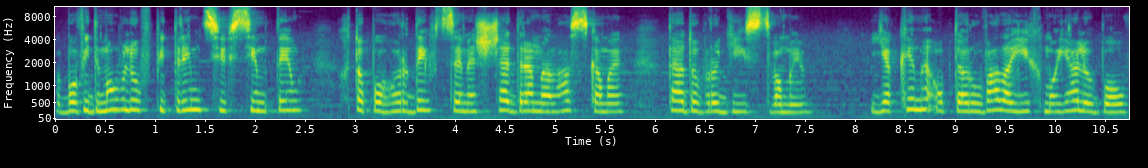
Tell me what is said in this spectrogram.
бо відмовлю в підтримці всім тим, хто погордив цими щедрими ласками та добродійствами, якими обдарувала їх моя любов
